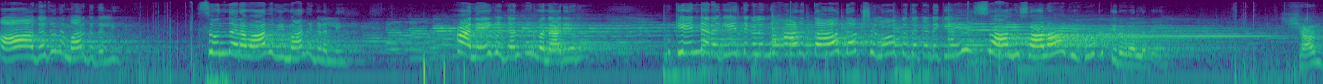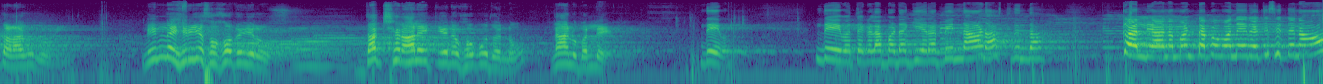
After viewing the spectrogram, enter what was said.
ಆ ಗಗನ ಮಾರ್ಗದಲ್ಲಿ ಸುಂದರವಾದ ವಿಮಾನಗಳಲ್ಲಿ ಅನೇಕ ಗಂಧರ್ವ ನಾರಿಯರು ಕೇಂದ್ರ ಗೀತೆಗಳನ್ನು ಹಾಡುತ್ತಾ ದಕ್ಷ ಲೋಕದ ಕಡೆಗೆ ಸಾಲು ಸಾಲಾಗಿ ಹೋಗುತ್ತಿರಲ್ಲವೇ ಶಾಂತಳಾಗು ಗೌರಿ ನಿನ್ನ ಹಿರಿಯ ಸಹೋದರಿಯರು ದಕ್ಷಿಣಾಲಯಕ್ಕೆಯನ್ನು ಹೋಗುವುದನ್ನು ನಾನು ಬಲ್ಲೆ. ದೇವ ದೇವತೆಗಳ ಬಡಗಿಯರ ಭಿನ್ನಾಣಾಸ್ತ್ರದಿಂದ ಕಲ್ಯಾಣ ಮಂಟಪವನ್ನೇ ರಚಿಸಿದ್ದ ನಾವು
